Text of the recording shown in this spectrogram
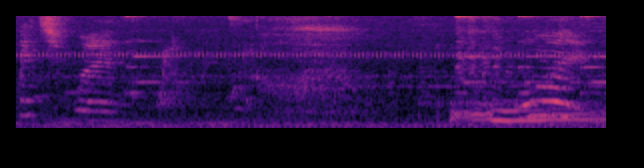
Which one? One.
